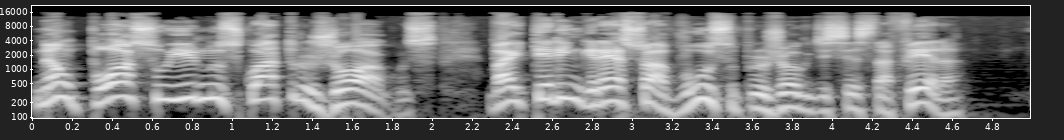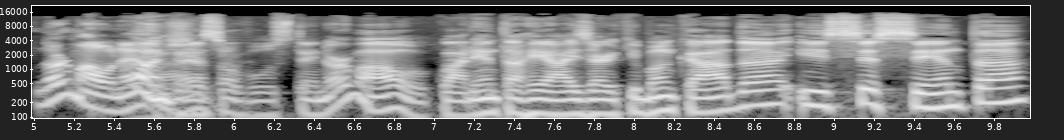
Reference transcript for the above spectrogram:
não posso ir nos quatro jogos. Vai ter ingresso avulso para o jogo de sexta-feira? Normal, né? Não, ingresso avulso tem normal. 40 reais a arquibancada e 60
